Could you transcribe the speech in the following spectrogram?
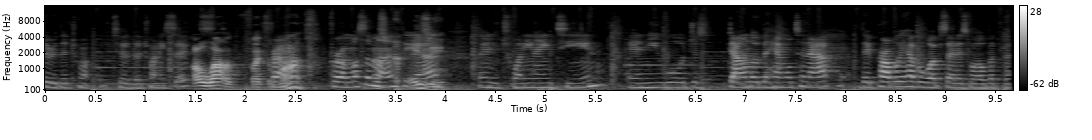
through the tw- to the 26th. Oh wow, like a from, month. For almost a That's month, crazy. yeah. In 2019, and you will just download the Hamilton app. They probably have a website as well, but the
